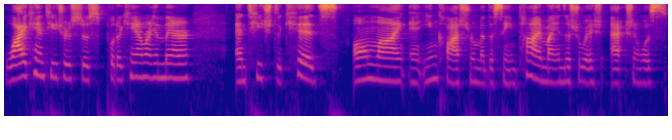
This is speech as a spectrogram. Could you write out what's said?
why can't teachers just put a camera in there and teach the kids online and in classroom at the same time, my initial action was,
